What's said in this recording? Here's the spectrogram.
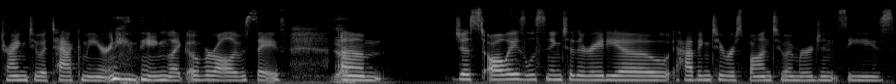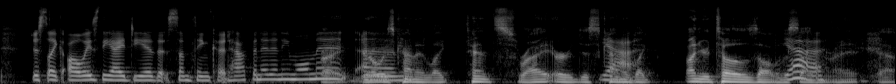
trying to attack me or anything, like overall I was safe. Yeah. Um, just always listening to the radio, having to respond to emergencies, just like always the idea that something could happen at any right moment. you're always Um, kind of like tense right or just kind of like on your toes all of a sudden right yeah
